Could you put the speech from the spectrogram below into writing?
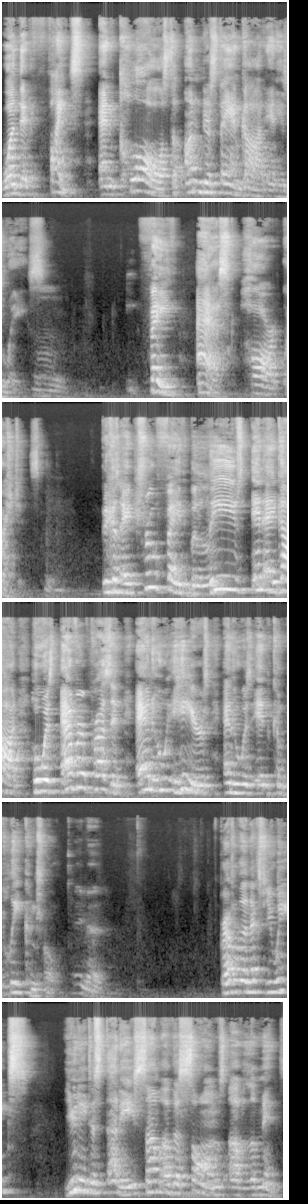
one that fights and claws to understand God and his ways. Mm. Faith asks hard questions. Because a true faith believes in a God who is ever present and who hears and who is in complete control. Amen. Perhaps over the next few weeks, you need to study some of the Psalms of Lament.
